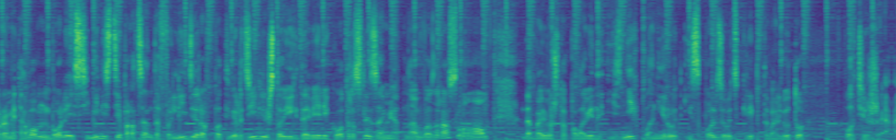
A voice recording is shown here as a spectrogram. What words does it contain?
Кроме того, более 70% лидеров подтвердили, что их доверие к отрасли заметно возросло, добавив, что половина из них планирует использовать криптовалюту в платеже.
